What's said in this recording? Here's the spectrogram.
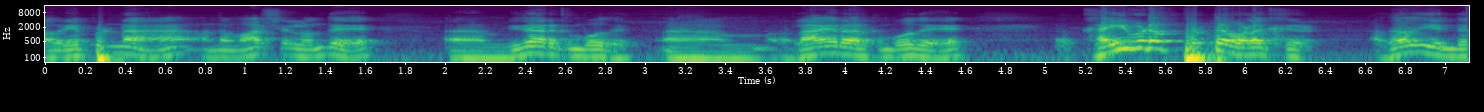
அவர் எப்படின்னா அந்த மார்ஷல் வந்து இதாக இருக்கும்போது லாயராக இருக்கும்போது கைவிடப்பட்ட வழக்குகள். அதாவது இந்த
